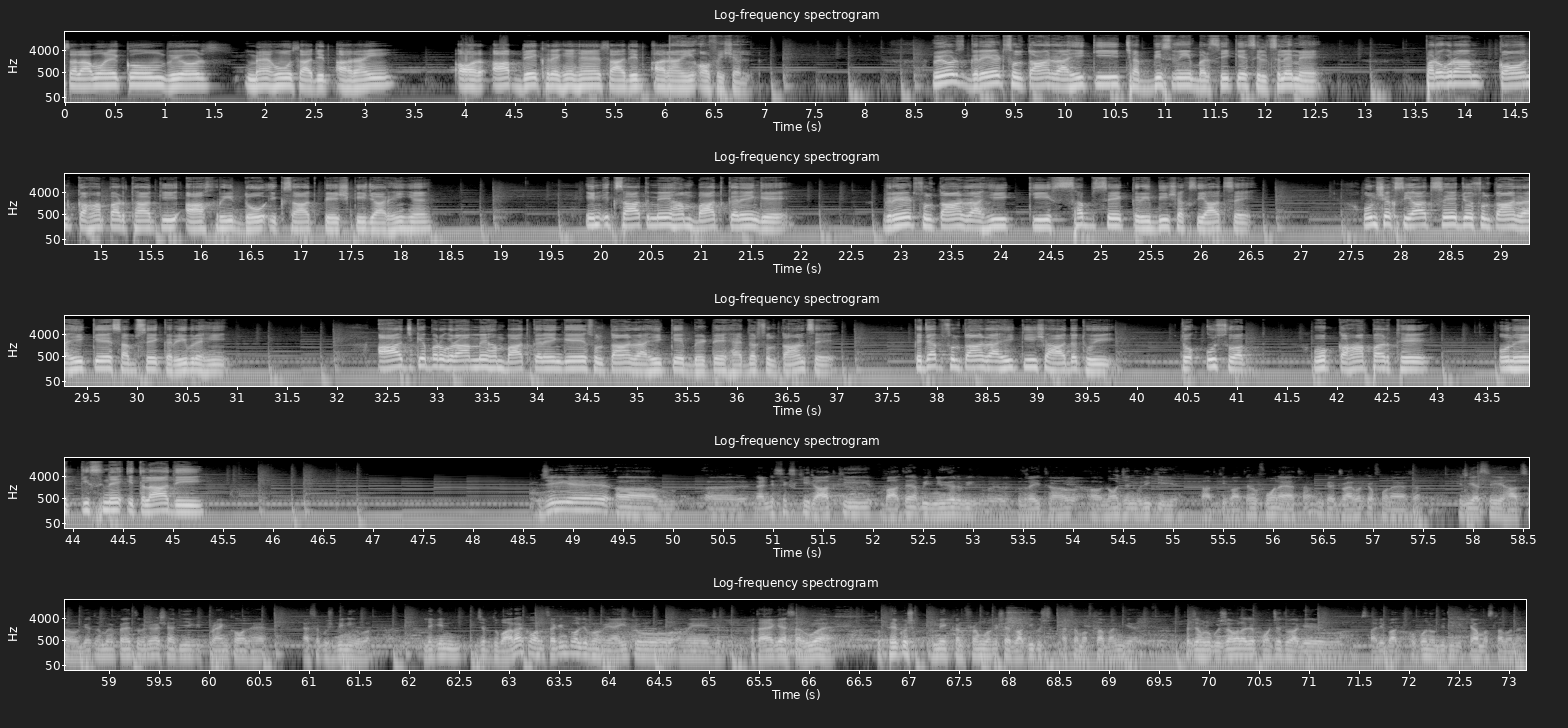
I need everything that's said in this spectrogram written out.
असलकुम व्यूअर्स, मैं हूँ साजिद आरई और आप देख रहे हैं Sajid RE official. Viewers, great Sultan Rahi की 26वीं बरसी के सिलसिले में प्रोग्राम कौन कहाँ पर था कि आखिरी दो इकसात पेश की जा रही हैं? इन इकसात में हम बात करेंगे ग्रेट सुल्तान राही की सबसे करीबी शख्सियात से। उन शख्सियात से जो सुल्तान राही के सबसे करीब रहीं। आज के प्रोग्राम में हम बात करेंगे सुल्तान राही के बेटे हैदर सुल्तान से, कि जब सुल्तान राही की शहादत हुई तो उस वक्त वो कहाँ पर थे, उन्हें किसने इतला दी? जी, ये नाइन्टी सिक्स की रात की बात है। अभी न्यू ईयर अभी गुजराई था। नौ जनवरी की रात की बात है। वो फ़ोन आया था, उनका ड्राइवर का फ़ोन आया था कि जी ऐसे हादसा हो गया। तो मैं पहले तो लगा शायद ये प्रैंक कॉल है, ऐसा कुछ भी नहीं हुआ। लेकिन जब दोबारा कॉल, सेकंड कॉल जब हमें आई तो हमें जब बताया गया ऐसा हुआ है तो फिर कुछ हमें कंफर्म हुआ कि शायद बाकी कुछ ऐसा मसला बन गया है। फिर जब हम लोग गुजरावाला जब पहुँचे तो आगे सारी बात ओपन हो गई थी कि क्या मसला बना।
